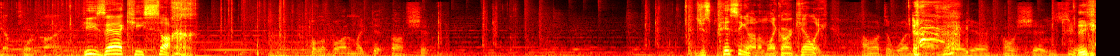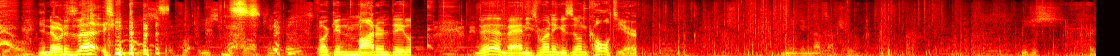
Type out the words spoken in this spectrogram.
Yeah, poor pie. He's Zach, he suck. Pull up on him like this. Oh shit. Just pissing on him like R. Kelly. I'm about to one tap you right here. Oh shit. You spit flow. You notice that? You You notice? spit. You spit flow. Fucking modern day Man, man, he's running his own cult here. Nigga, that's not true. You just. Are-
